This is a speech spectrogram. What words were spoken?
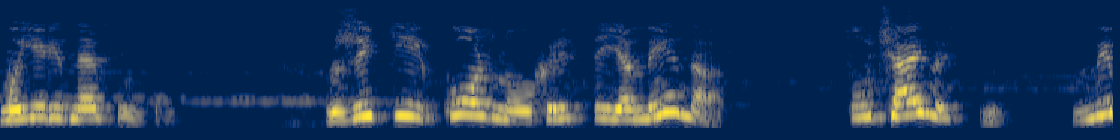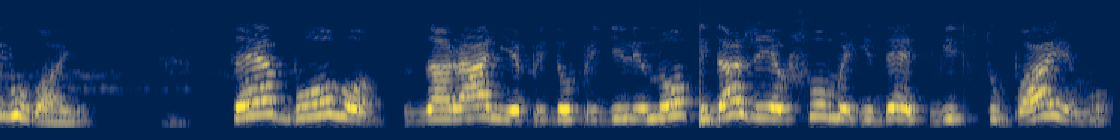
Мої ріднесенькі, в житті кожного християнина случайностей не буває. Все Богом зарані предопределено, і навіть якщо ми і десь відступаємо,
